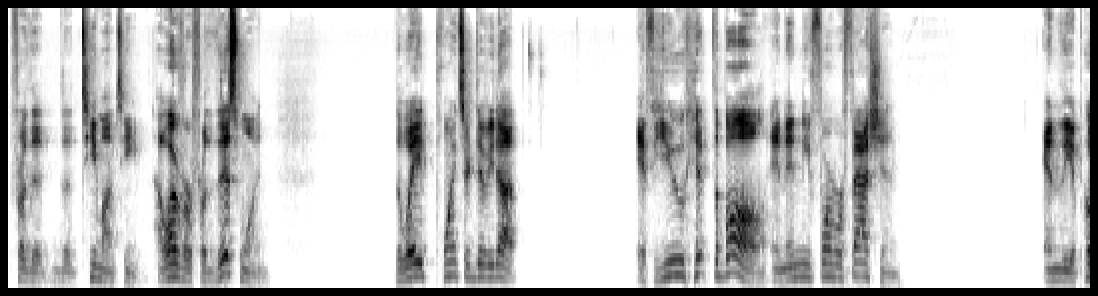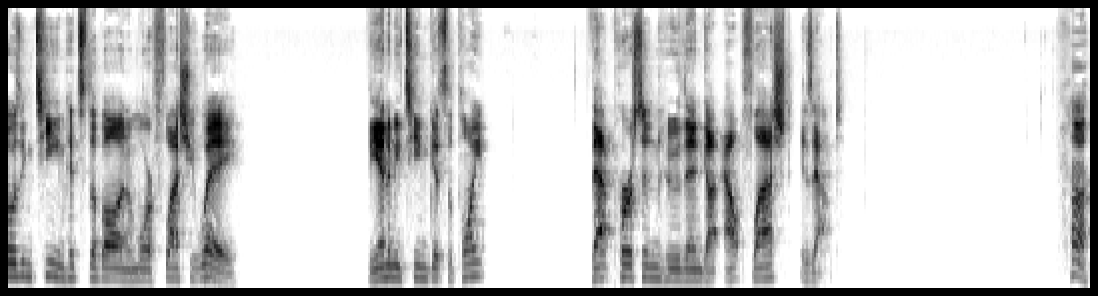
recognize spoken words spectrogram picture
for the the team on team. However, for this one, the way points are divvied up, if you hit the ball in any form or fashion, and the opposing team hits the ball in a more flashy way, the enemy team gets the point. That person who then got outflashed is out. Huh.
